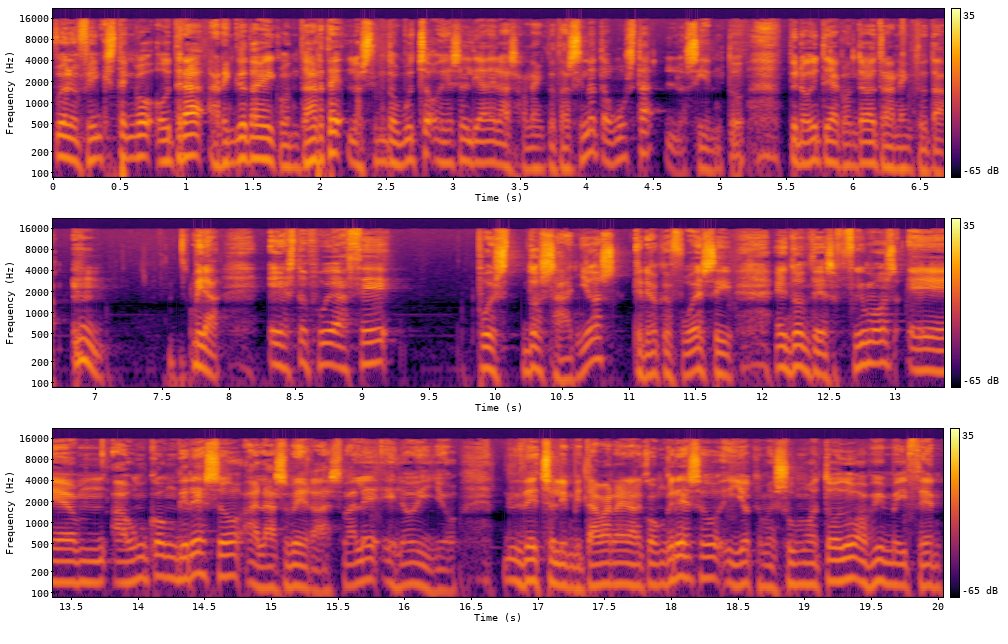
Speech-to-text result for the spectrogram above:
bueno, Phoenix tengo otra anécdota que contarte, lo siento mucho, hoy es el día de las anécdotas. Si no te gusta, lo siento pero hoy te voy a contar otra anécdota. Mira, esto fue hace pues dos años, creo que fue, sí. Entonces fuimos em, a un congreso a Las Vegas, ¿vale? Eloy y yo. De hecho, le invitaban a ir al congreso y yo que me sumo a todo, a mí me dicen,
